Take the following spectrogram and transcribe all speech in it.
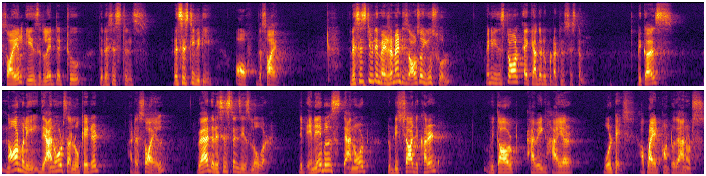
soil is related to the resistance resistivity of the soil. Resistivity measurement is also useful when you install a cathode protection system because normally the anodes are located at a soil where the resistance is lower. It enables the anode to discharge current without having higher voltage applied onto the anodes.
